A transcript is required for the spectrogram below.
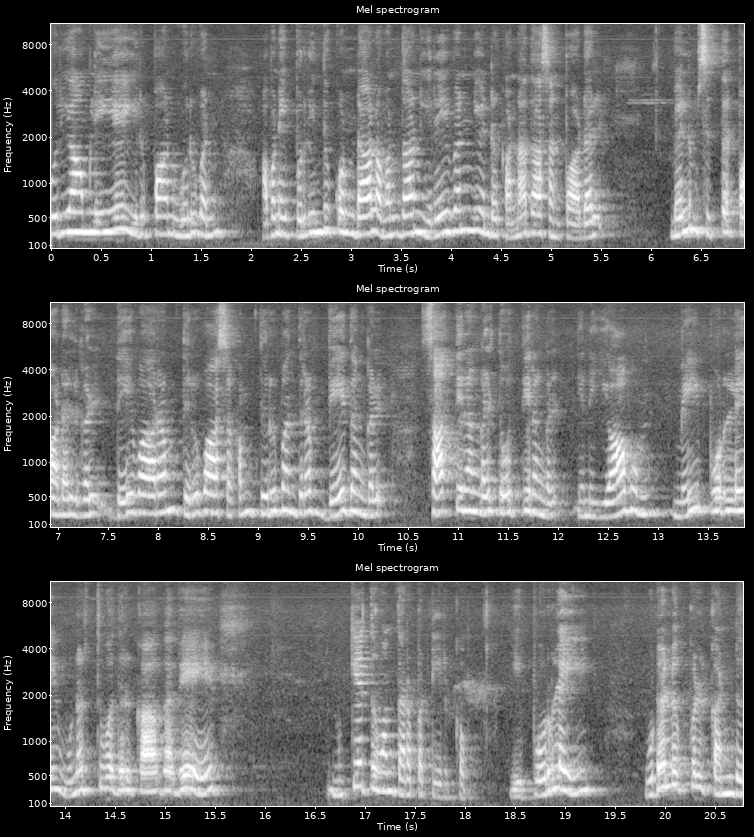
புரியாமலேயே இருப்பான் ஒருவன் அவனை புரிந்து கொண்டால் அவன்தான் இறைவன் என்ற கண்ணதாசன் பாடல். மேலும் சித்தர் பாடல்கள் தேவாரம் திருவாசகம் திருமந்திரம் வேதங்கள் சாத்திரங்கள் தோத்திரங்கள் என யாவும் மெய்ப்பொருளை உணர்த்துவதற்காகவே முக்கியத்துவம் தரப்பட்டிருக்கும். இப்பொருளை உடலுக்குள் கண்டு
